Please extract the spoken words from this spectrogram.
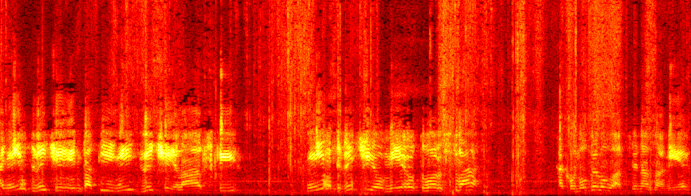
a nie väčšej empatie, nie väčšej lásky, nie väčšieho mierotvorstva, ako Nobelová cena za mier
